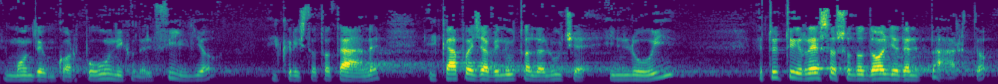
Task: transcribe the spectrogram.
il mondo è un corpo unico del figlio, il Cristo totale, il capo è già venuto alla luce in lui e tutto il resto sono doglie del parto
